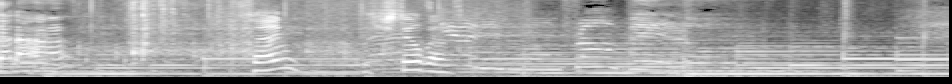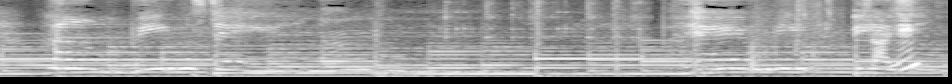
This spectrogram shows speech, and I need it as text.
Tada! Fijn dat je stil bent. Sally?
